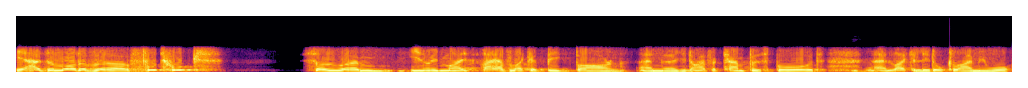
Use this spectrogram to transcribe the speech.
It has a lot of uh, foot hooks. So, um, you know, in my, I have like a big barn and, uh, you know, I have a campus board and like a little climbing wall.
